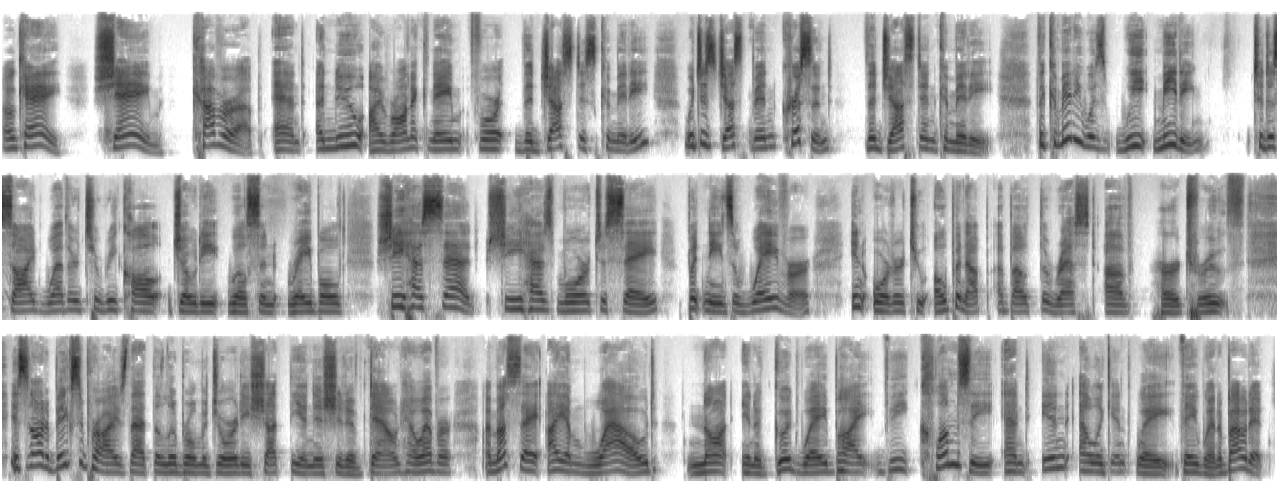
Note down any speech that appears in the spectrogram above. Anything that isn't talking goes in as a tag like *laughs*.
Okay, shame, cover up, and a new ironic name for the Justice Committee, which has just been christened the Justin Committee. The committee was we- meeting to decide whether to recall Jody Wilson Raybould. She has said she has more to say, but needs a waiver in order to open up about the rest of her truth. It's not a big surprise that the Liberal majority shut the initiative down. However, I must say I am wowed, not in a good way, by the clumsy and inelegant way they went about it.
